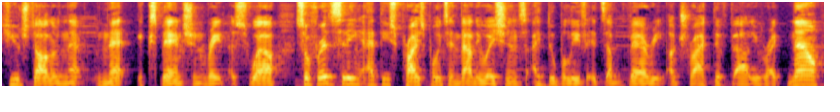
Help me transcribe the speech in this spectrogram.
huge dollar net net expansion rate as well. So for it sitting at these price points and valuations, I do believe it's a very attractive value right now.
